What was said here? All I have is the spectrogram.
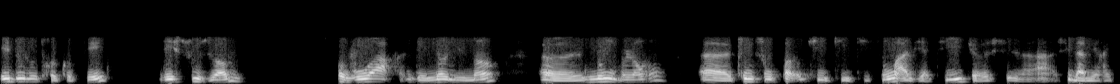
et de l'autre côté des sous-hommes voire des non-humains euh, non blancs euh, qui ne sont pas qui, qui, qui sont asiatiques, euh, sud-américains,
